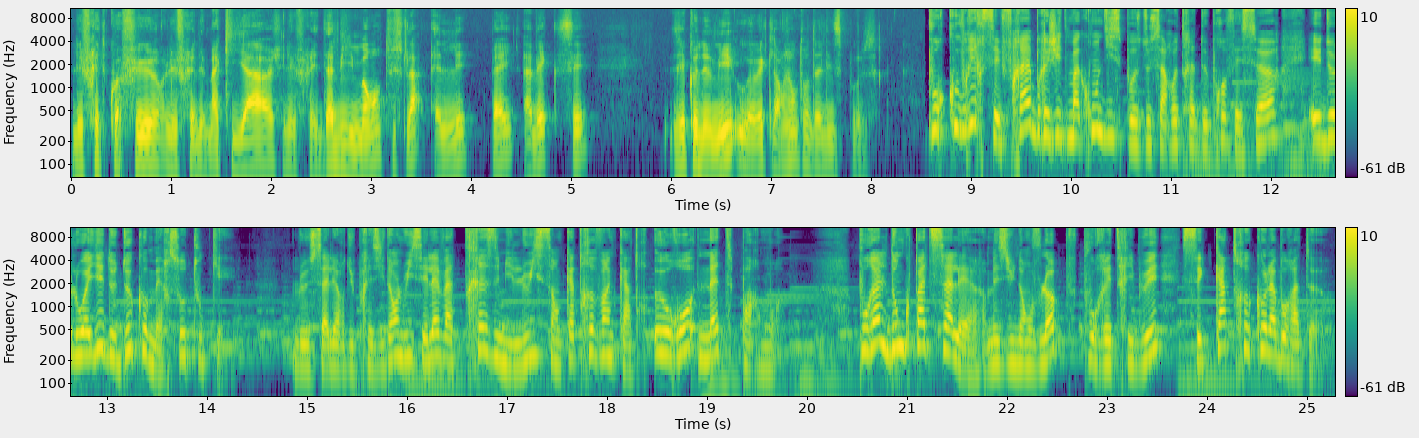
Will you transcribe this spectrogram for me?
les frais de coiffure, les frais de maquillage, les frais d'habillement, tout cela, elle les paye avec ses économies ou avec l'argent dont elle dispose. Pour couvrir ses frais, Brigitte Macron dispose de sa retraite de professeur et de loyer de deux commerces au Touquet. Le salaire du président, lui, s'élève à 13 884 euros net par mois. Pour elle, donc, pas de salaire, mais une enveloppe pour rétribuer ses quatre collaborateurs.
